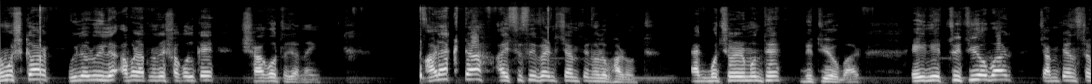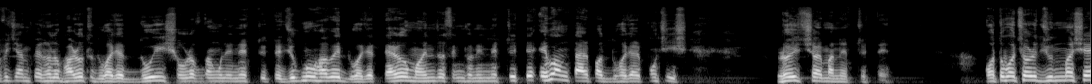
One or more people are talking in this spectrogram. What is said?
নমস্কার উইলার উইলে আবার আপনাদের সকলকে স্বাগত জানাই। আর একটা আইসিসি ইভেন্ট চ্যাম্পিয়ন হলো ভারত, এক বছরের মধ্যে দ্বিতীয়বার। এই নিয়ে তৃতীয়বার চ্যাম্পিয়ন্স ট্রফি চ্যাম্পিয়ন হলো ভারত দু হাজার দুই সৌরভ গাঙ্গুলির নেতৃত্বে, যুগ্মভাবে দু হাজার তেরো মহেন্দ্র সিং ধোনির নেতৃত্বে এবং তারপর দু হাজার পঁচিশ রোহিত শর্মার নেতৃত্বে। গত বছর জুন মাসে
